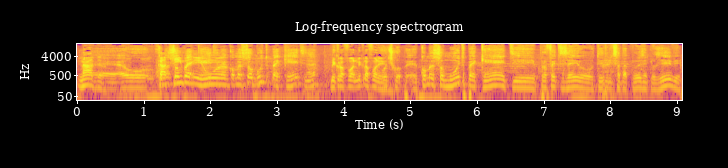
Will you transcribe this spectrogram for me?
Nada. É, o, Catimba começou quente, nenhuma. né? Começou muito pé quente, né? Microfone, microfone. Pô, desculpa, é, sou muito pé quente, profetizei o título de Santa Cruz, inclusive,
